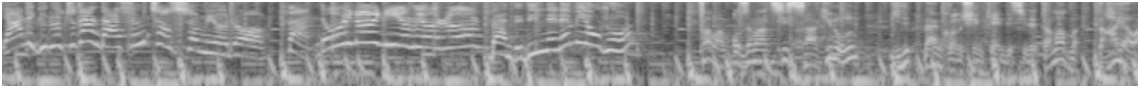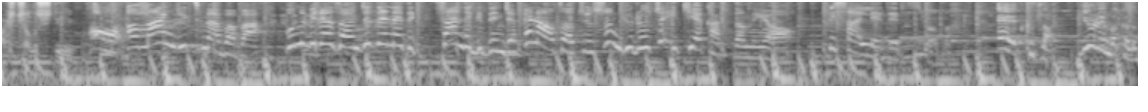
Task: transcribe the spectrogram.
Yani gürültüden dersimi çalışamıyorum. Ben de oyun oynayamıyorum. Ben de dinlenemiyorum. Tamam o zaman siz sakin olun. Gidip ben konuşayım kendisiyle tamam mı? Daha yavaş çalış diyeyim. Aa, aman gitme baba. Bunu biraz önce denedik. Sen de gidince penaltı atıyorsun, gürültü ikiye katlanıyor. Biz hallederiz baba. Evet kızlar yürüyün bakalım.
